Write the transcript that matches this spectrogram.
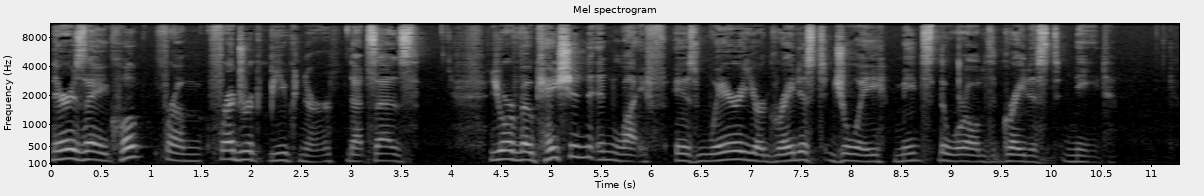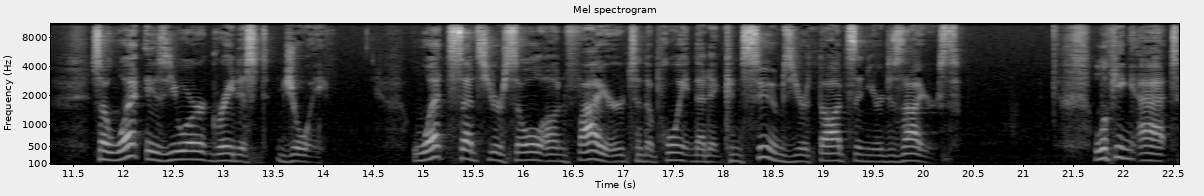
There is a quote from Frederick Buechner that says, Your vocation in life is where your greatest joy meets the world's greatest need. So, what is your greatest joy? What sets your soul on fire to the point that it consumes your thoughts and your desires? Looking at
